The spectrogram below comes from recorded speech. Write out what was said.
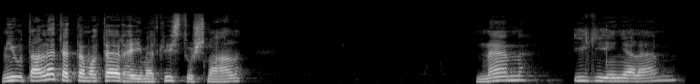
miután letettem a terheimet Krisztusnál, nem igényelem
